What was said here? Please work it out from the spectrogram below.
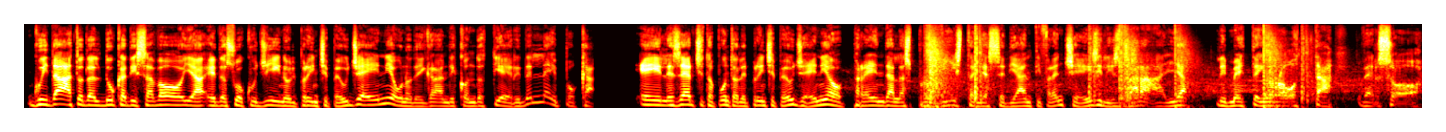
guidato dal duca di Savoia e da suo cugino il principe Eugenio, uno dei grandi condottieri dell'epoca, e l'esercito appunto del principe Eugenio prende alla sprovvista gli assedianti francesi, li sbaraglia, li mette in rotta verso,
